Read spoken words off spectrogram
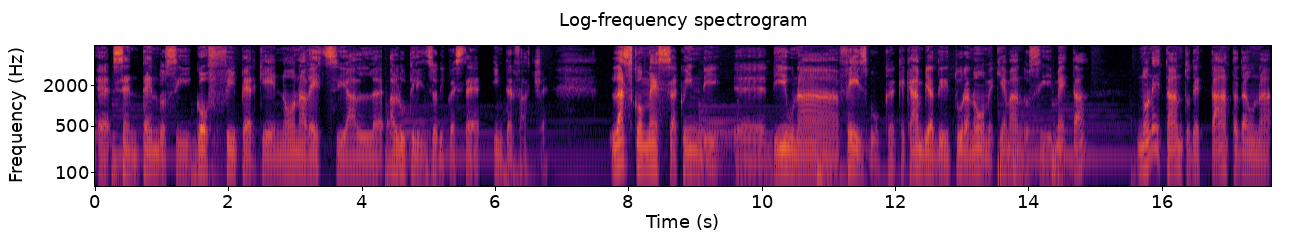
eh, sentendosi goffi perché non avvezzi al, all'utilizzo di queste interfacce. La scommessa quindi eh, di una Facebook che cambia addirittura nome chiamandosi Meta non è tanto dettata da una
